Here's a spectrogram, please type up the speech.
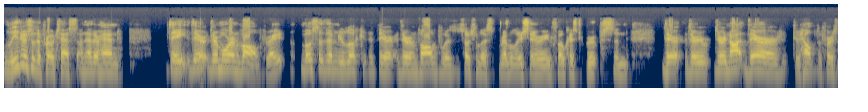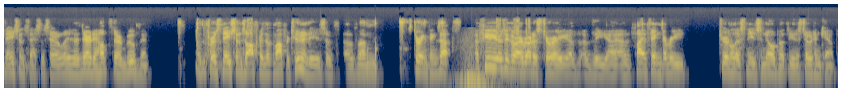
leaders of the protests, on the other hand, they they're they're more involved, right? Most of them, you look at they're they're involved with socialist revolutionary focused groups, and they're they're they're not there to help the First Nations necessarily. They're there to help their movement. The First Nations offer them opportunities of of um, stirring things up. A few years ago, I wrote a story of, of the uh, five things every journalist needs to know about the Unistoten camp,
